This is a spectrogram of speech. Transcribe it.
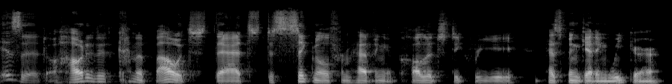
is it, or how did it come about that the signal from having a college degree has been getting weaker?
